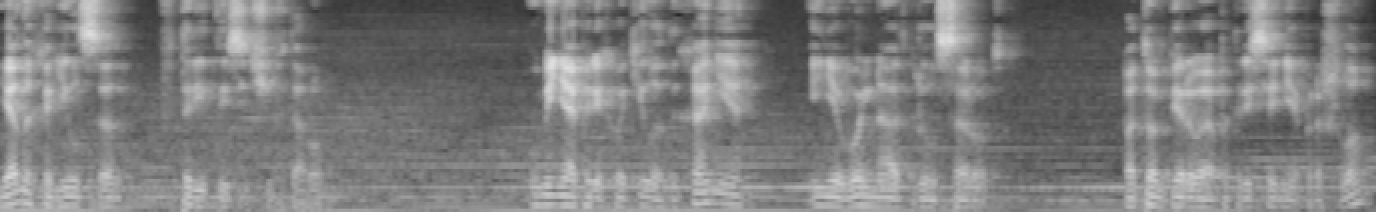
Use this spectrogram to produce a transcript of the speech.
я находился в 3002. У меня перехватило дыхание и невольно открылся рот. Потом первое потрясение прошло,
